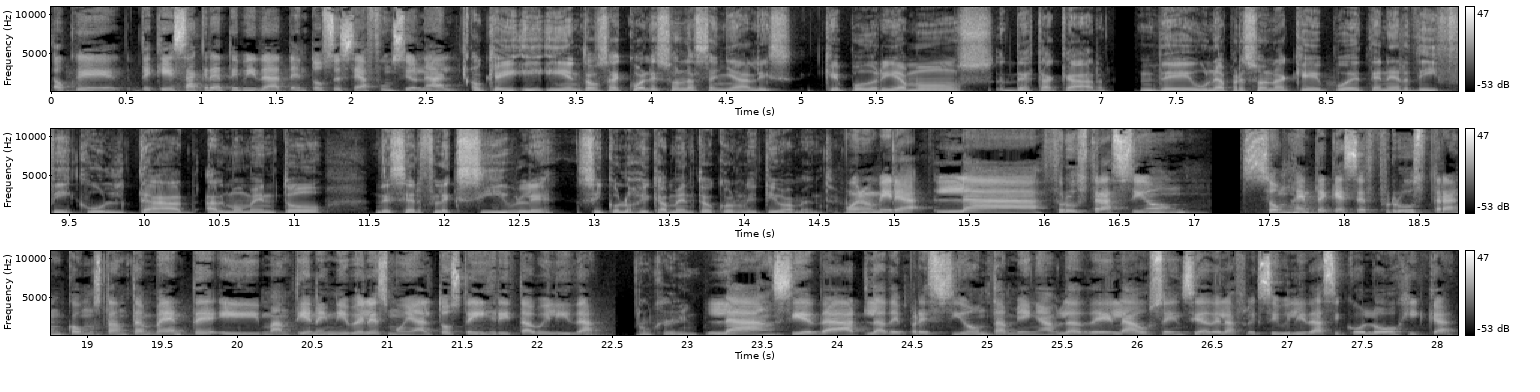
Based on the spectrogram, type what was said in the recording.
o que, de que esa creatividad entonces sea funcional. Ok, y, y entonces, ¿cuáles son las señales que podríamos destacar de una persona que puede tener dificultad al momento de ser flexible psicológicamente o cognitivamente? Bueno, mira, la frustración son gente que se frustran constantemente y mantienen niveles muy altos de irritabilidad. Okay. La ansiedad, la depresión también habla de la ausencia de la flexibilidad psicológica,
